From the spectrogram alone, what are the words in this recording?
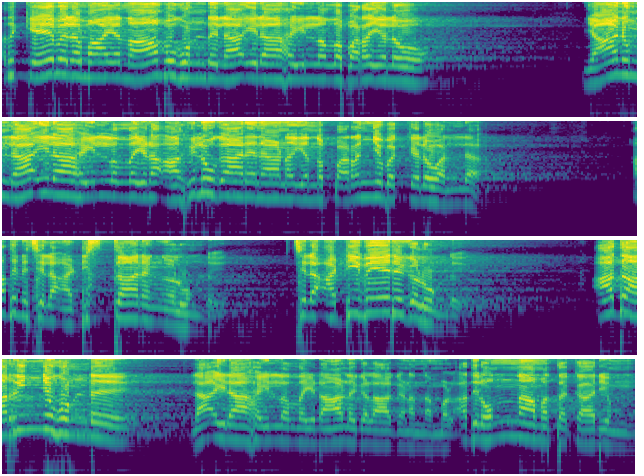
അത് കേവലമായ നാവുകൊണ്ട് ലാ ഇലാഹ ഇല്ലെന്ന് പറയലോ? ഞാനും ലാ ഇലാഹ ഇല്ലയുടെ അഹിലുകാരനാണ് എന്ന് പറഞ്ഞു വെക്കലോ അല്ല. അതിന് ചില അടിസ്ഥാനങ്ങളുണ്ട് ചില അടിവേരുകളുണ്ട്. അതറിഞ്ഞുകൊണ്ട് ലാ ഇലാഹ ഇല്ലയുടെ ആളുകളാകണം നമ്മൾ. അതിൽ ഒന്നാമത്തെ കാര്യം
